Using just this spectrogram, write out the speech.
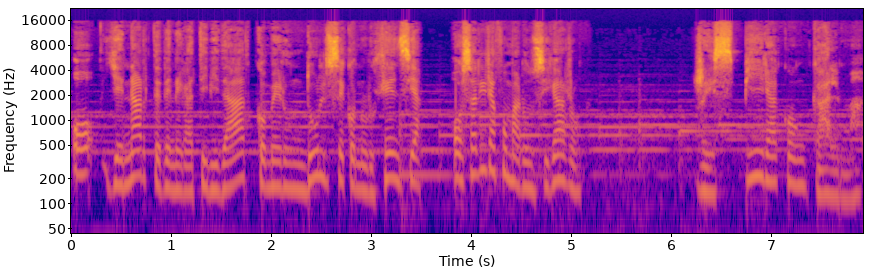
o llenarte de negatividad, comer un dulce con urgencia o salir a fumar un cigarro. Respira con calma.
